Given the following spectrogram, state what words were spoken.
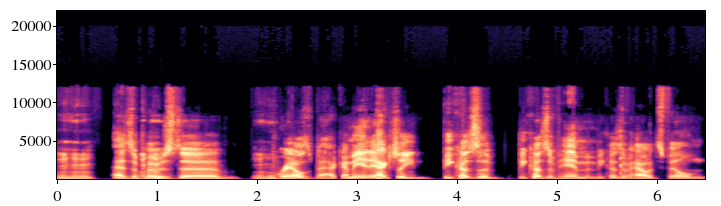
Mm-hmm. As Mm-hmm. opposed to Mhm. Railsback. I mean, it actually because of because of him and because of how it's filmed,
